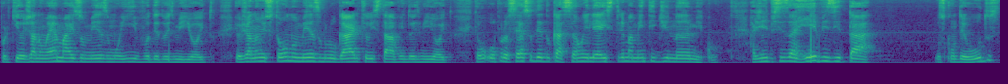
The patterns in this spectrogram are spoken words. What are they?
Porque eu já não é mais o mesmo Ivo de 2008. Eu já não estou no mesmo lugar que eu estava em 2008. Então, o processo de educação ele é extremamente dinâmico. A gente precisa revisitar os conteúdos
